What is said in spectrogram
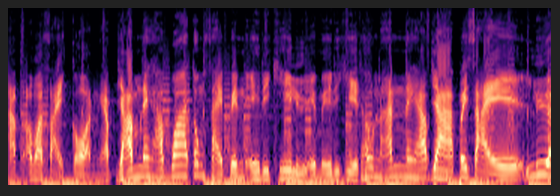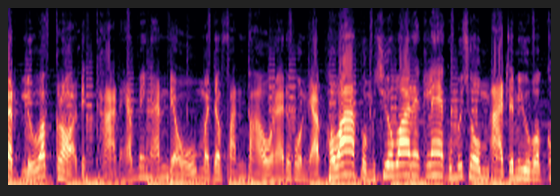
ครับเอามาใส่ก่อนครับย้ำนะครับว่าต้องใส่เป็น ATK หรือ MATK เท่านั้นนะครับอย่าไปใส่เลือดหรือว่าเกราะเด็ดขาดนะครับไม่งั้นเดี๋ยวมันจะฟันเบานะทุกคนครับเพราะว่าผมเชื่อว่าแรกๆคุณผู้ชมอาจจะมีอุปก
